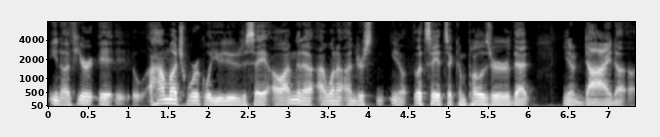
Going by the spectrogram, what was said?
you know, if you're, i i- how much work will you do to say, oh, I'm gonna, I want to understand, you know, let's say it's a composer that you know died a,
